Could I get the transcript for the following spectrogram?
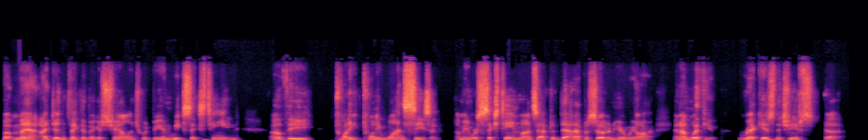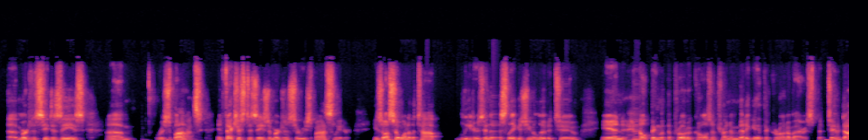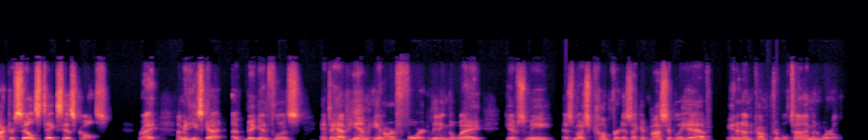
But Matt, I didn't think the biggest challenge would be in week 16 of the 2021 season. I mean, we're 16 months after that episode, and here we are. And I'm with you. Rick is the Chiefs uh, emergency disease um, response, infectious disease emergency response leader. He's also one of the top leaders in this league, as you alluded to, in helping with the protocols and trying to mitigate the coronavirus. But two, Dr. Sills takes his calls, right? I mean, he's got a big influence, and to have him in our fort leading the way gives me as much comfort as I could possibly have in an uncomfortable time and world.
